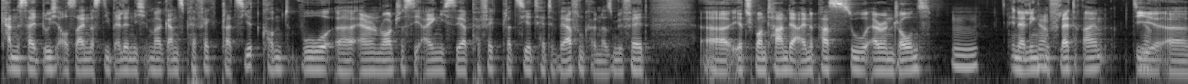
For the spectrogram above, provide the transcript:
kann es halt durchaus sein, dass die Bälle nicht immer ganz perfekt platziert kommt, wo äh, Aaron Rodgers sie eigentlich sehr perfekt platziert hätte werfen können. Also mir fällt äh, jetzt spontan der eine Pass zu Aaron Jones mhm. in der linken ja. Flat rein, die ja. äh,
